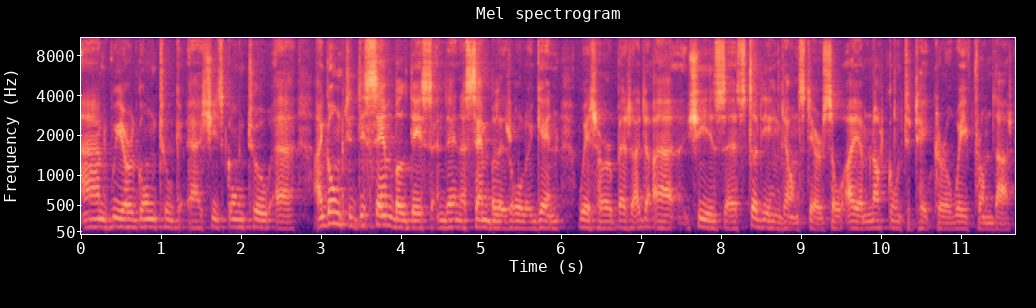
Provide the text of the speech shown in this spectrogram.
and we are going to, uh, she's going to, uh, I'm going to disassemble this and then assemble it all again with her, but uh, she is uh, studying downstairs, so I am not going to take her away from that.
